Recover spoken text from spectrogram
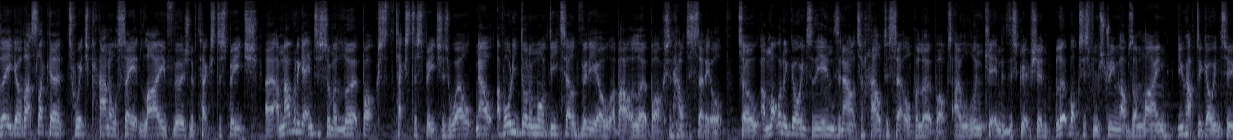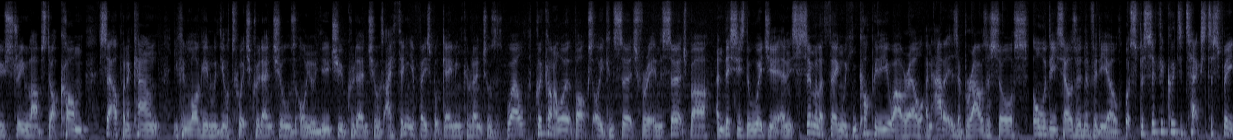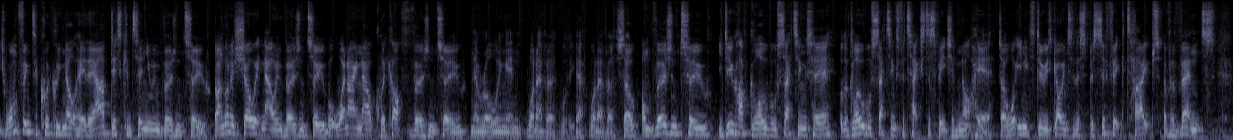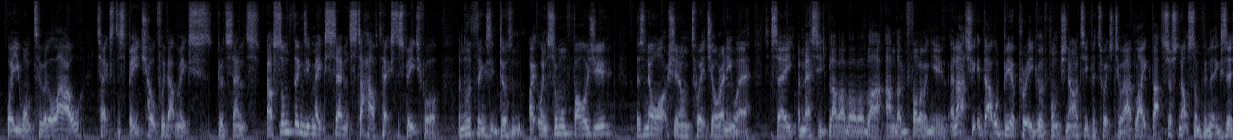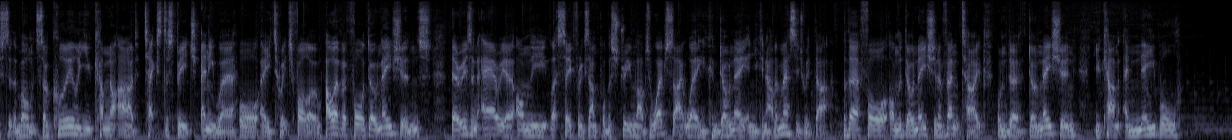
There you go. That's like a Twitch panel say it live version of text to speech. Uh, I'm now going to get into some alert box text to speech as well. Now, I've already done a more detailed video about alert box and how to set it up. So I'm not going to go into the ins and outs of how to set up alert box. I will link it in the description. Alert box is from Streamlabs Online. You have to go into streamlabs.com, set up an account. You can log in with your Twitch credentials or your YouTube credentials. I think your Facebook gaming credentials as well. Click on alert box or you can search for it in the search bar. And this is the widget and it's a similar thing we can copy the url and add it as a browser source all the details are in the video but specifically to text to speech one thing to quickly note here they are discontinuing version 2 so i'm going to show it now in version 2 but when i now click off version 2 they're rolling in whatever yeah whatever so on version 2 you do have global settings here but the global settings for text to speech are not here so what you need to do is go into the specific types of events where you want to allow text to speech. Hopefully that makes good sense. Now, some things it makes sense to have text to speech for, and other things it doesn't. Like when someone follows you, there's no option on Twitch or anywhere to say a message, blah, blah, blah, blah, blah, and I'm following you. And actually, that would be a pretty good functionality for Twitch to add. Like, that's just not something that exists at the moment. So clearly, you cannot add text to speech anywhere for a Twitch follow. However, for donations, there is an area on the, let's say, for example, the Streamlabs website where you can donate and you can add a message with that. So therefore, on the donation event type, under donation, you can enable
